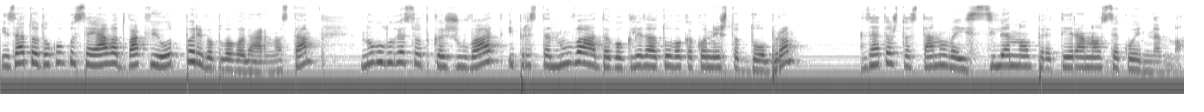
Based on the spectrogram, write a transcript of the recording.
И затоа доколку се јават вакви отпори во благодарноста, многу луѓе се откажуваат и престануваат да го гледаат ова како нешто добро, затоа што станува исцилено, претерано секојдневно.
